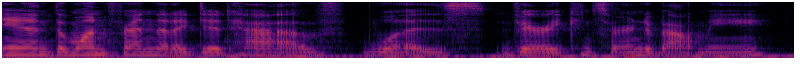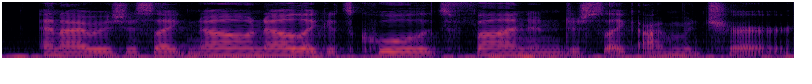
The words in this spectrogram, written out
And the one friend that I did have was very concerned about me. And I was just like, no, no, like it's cool, it's fun, and just like I'm mature.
